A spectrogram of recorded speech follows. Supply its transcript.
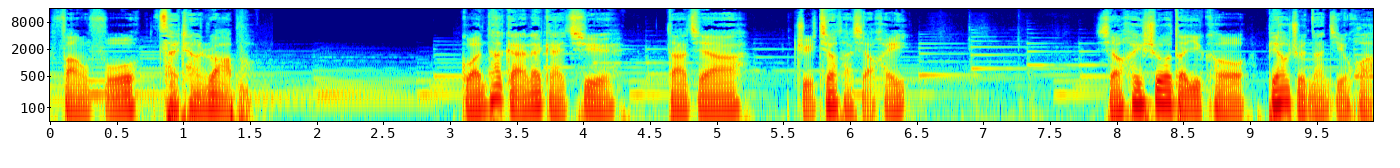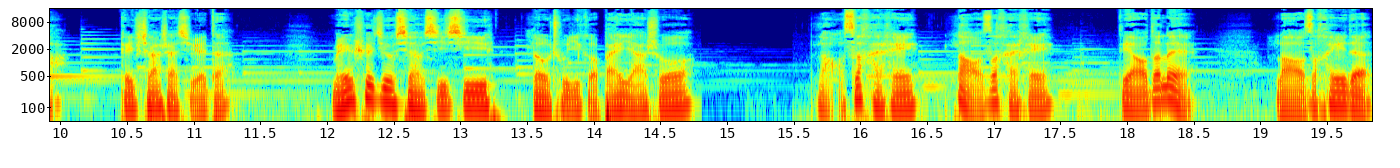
仿佛在唱 rap。管他改来改去，大家只叫他小黑。小黑说的一口标准南京话，跟莎莎学的，没事就笑嘻嘻，露出一个白牙说：“老子还黑，老子还黑，屌的嘞，老子黑的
